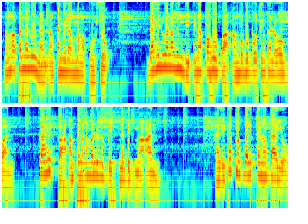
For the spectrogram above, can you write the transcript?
nang mapanalunan ang kanilang mga puso. Dahil walang hindi pinapahupa ang mabubuting kalooban kahit pa ang pinakamalulupit na digmaan. Halika't magbalik tanaw tayo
